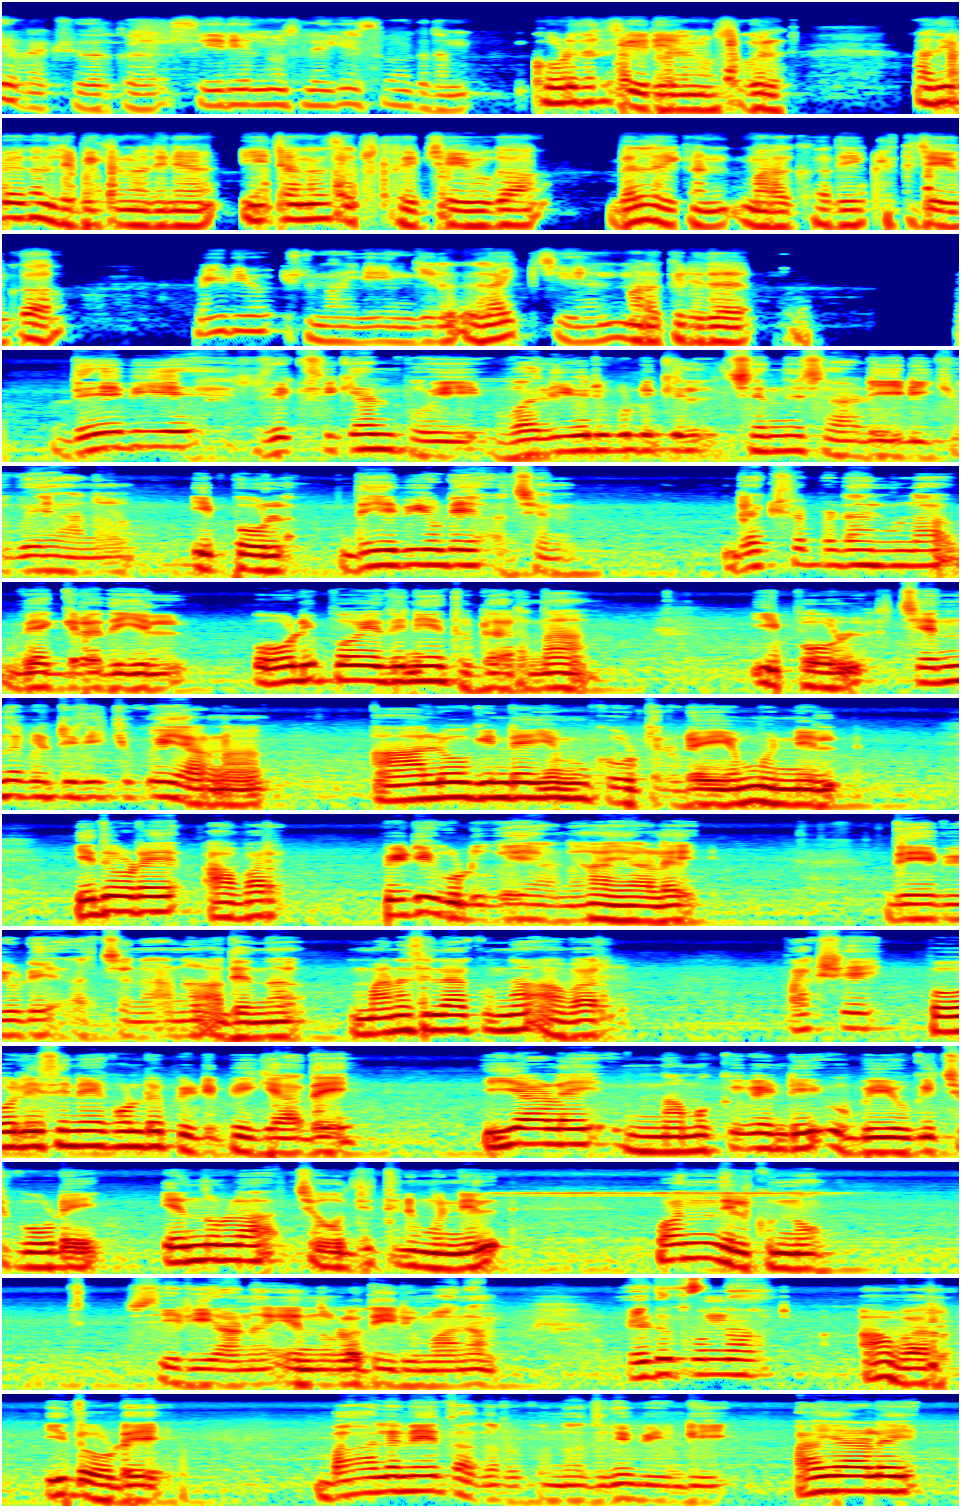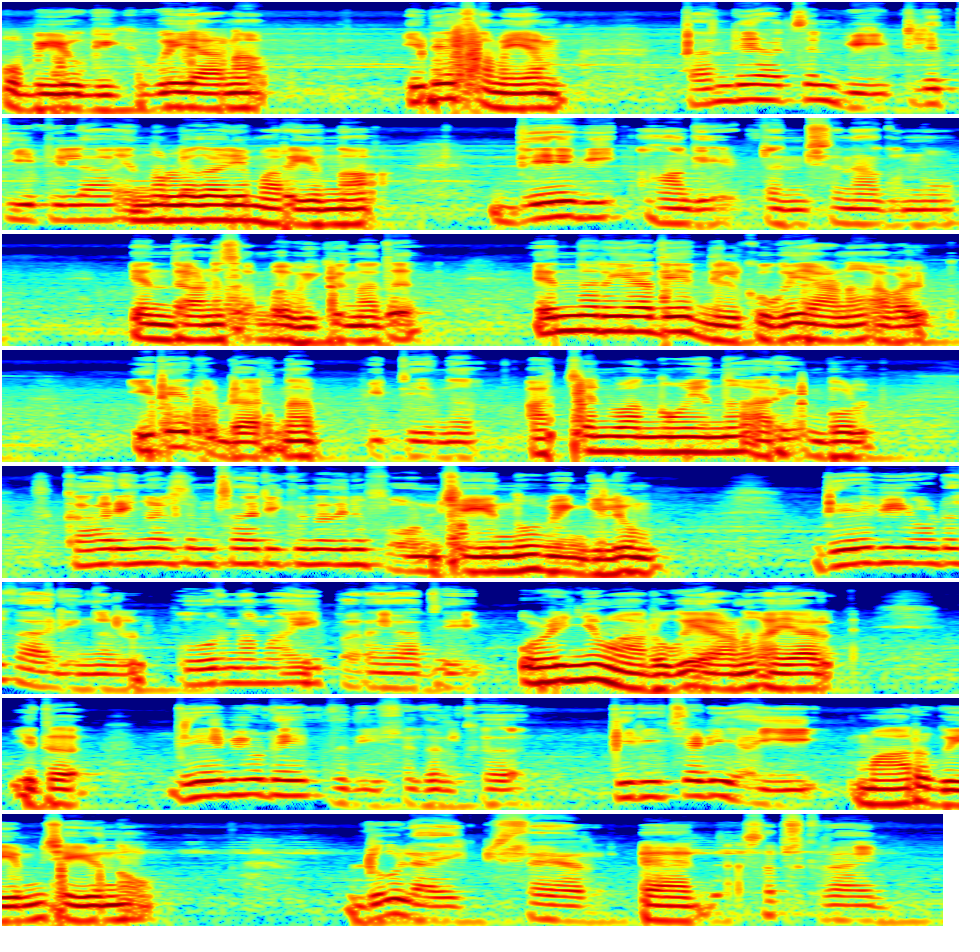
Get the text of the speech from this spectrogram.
പ്രിയ പ്രേക്ഷകർക്ക് സീരിയൽ ന്യൂസിലേക്ക് സ്വാഗതം. കൂടുതൽ സീരിയൽ ന്യൂസുകൾ അതിവേഗം ലഭിക്കുന്നതിന് ഈ ചാനൽ സബ്സ്ക്രൈബ് ചെയ്യുക ബെൽ ഐക്കൺ മറക്കാതെ ക്ലിക്ക് ചെയ്യുക. വീഡിയോ ഇഷ്ടമായി എങ്കിൽ ലൈക്ക് ചെയ്യാൻ മറക്കരുത്. ദേവിയെ രക്ഷിക്കാൻ പോയി വലിയൊരു കുടുക്കിൽ ചെന്ന് ചാടിയിരിക്കുകയാണ് ഇപ്പോൾ ദേവിയുടെ അച്ഛൻ. രക്ഷപ്പെടാനുള്ള വ്യഗ്രതയിൽ ഓടിപ്പോയതിനെ തുടർന്ന് ഇപ്പോൾ ചെന്ന് വിട്ടിരിക്കുകയാണ് ആലോകിന്റെയും കൂട്ടരുടെയും മുന്നിൽ. ഇതോടെ അവർ പിടികൂടുകയാണ് അയാളെ. ദേവിയുടെ അച്ഛനാണ് അതെന്ന് മനസ്സിലാക്കുന്ന അവർ പക്ഷേ പോലീസിനെ കൊണ്ട് പിടിപ്പിക്കാതെ ഇയാളെ നമുക്ക് വേണ്ടി ഉപയോഗിച്ചുകൂടെ എന്നുള്ള ചോദ്യത്തിന് മുന്നിൽ വന്നു നിൽക്കുന്നു ശരിയാണ് എന്നുള്ള തീരുമാനം എടുക്കുന്ന അവർ ഇതോടെ ബാലനെ തകർക്കുന്നതിന് വേണ്ടി അയാളെ ഉപയോഗിക്കുകയാണ്. ഇതേ സമയം തന്റെ അച്ഛൻ വീട്ടിലെത്തിയിട്ടില്ല എന്നുള്ള കാര്യം അറിയുന്ന ദേവി ആകെ ടെൻഷനാകുന്നു. എന്താണ് സംഭവിക്കുന്നത് എന്നറിയാതെ നിൽക്കുകയാണ് അവൾ. ഇതേ തുടർന്ന് പിറ്റേന്ന് അച്ഛൻ വന്നു എന്ന് അറിയുമ്പോൾ കാര്യങ്ങൾ സംസാരിക്കുന്നതിന് ഫോൺ ചെയ്യുന്നുവെങ്കിലും ദേവിയോട് കാര്യങ്ങൾ പൂർണമായി പറയാതെ ഒഴിഞ്ഞു മാറുകയാണ് അയാൾ. ഇത് ദേവിയുടെ പ്രതീക്ഷകൾക്ക് തിരിച്ചടിയായി മാറുകയും ചെയ്യുന്നു. Do like share and subscribe.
